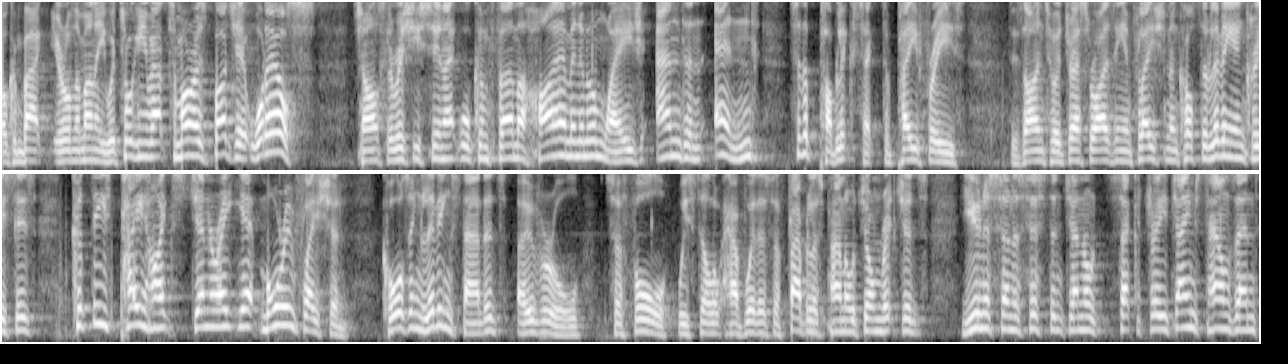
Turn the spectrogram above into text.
Welcome back. You're on the money. We're talking about tomorrow's budget. What else? Chancellor Rishi Sunak will confirm a higher minimum wage and an end to the public sector pay freeze. Designed to address rising inflation and cost of living increases, could these pay hikes generate yet more inflation, causing living standards overall to fall. We still have with us a fabulous panel John Richards, Unison Assistant General Secretary, James Townsend,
